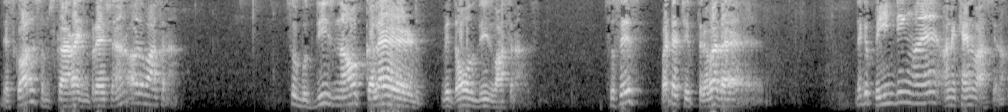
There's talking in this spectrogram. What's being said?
That's called samskara, impression or the vasana. So buddhi is now colored with all these vasanas. So says patachitravada. Like a painting on a, on a canvas, you know.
